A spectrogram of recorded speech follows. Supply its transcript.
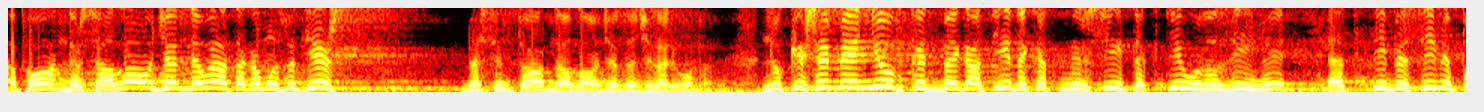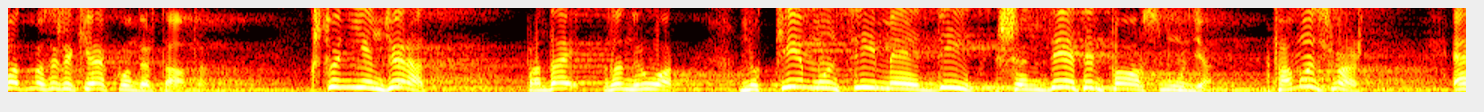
Apo ndërsa Allahu xhelle ue ala ta ka mundësu të jesh besimtar në Allahun xhelle xhelaluhu. Nuk kishe me njoh kët begati dhe kët mirësi të këtij udhëzimi, e të këtij besimi po të mos ishte kjo e kundërta, a kupton. Kështu njihen gjërat. Prandaj, të nderuar, nuk ke mundësi me e ditë shëndetin pa ardh smundja. Pamundshme është. E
